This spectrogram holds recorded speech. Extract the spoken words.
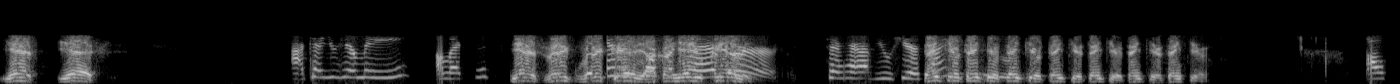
Yes. Yes. Uh, can you hear me, Alexyss? Yes. Very. Very clearly. I can hear you clearly. pleasure To have you here. Thank, you. Thank you. Thank you. Thank you. Thank you. Thank you. Thank you. Oh,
